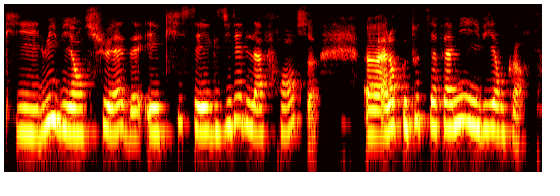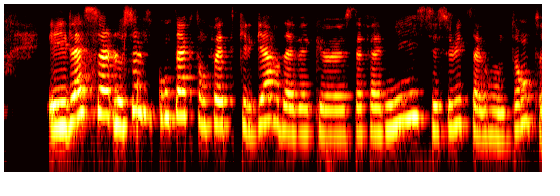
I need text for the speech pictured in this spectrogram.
qui lui vit en Suède et qui s'est exilé de la France euh, alors que toute sa famille y vit encore. Et le seul contact en fait qu'il garde avec euh, sa famille, c'est celui de sa grande tante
